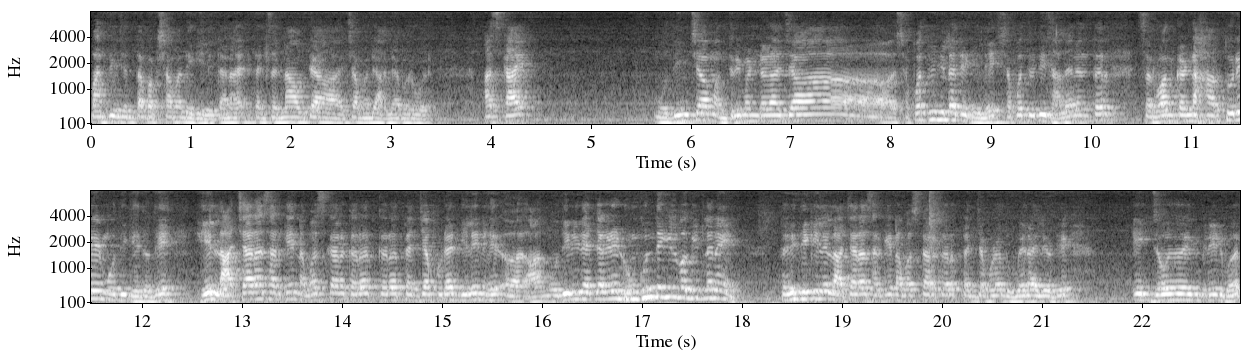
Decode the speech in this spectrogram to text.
भारतीय जनता पक्षामध्ये गेले. त्यांना त्यांचं नाव त्या ह्याच्यामध्ये आल्याबरोबर. आज काय? मोदींच्या मंत्रिमंडळाच्या शपथविधीला ते गेले. शपथविधी झाल्यानंतर सर्वांकडनं हारतुरे मोदी घेत होते. हे लाचारासारखे नमस्कार करत करत त्यांच्या पुढ्यात गेले मोदींनी त्यांच्याकडे ढुंकून देखील बघितलं नाही. तरी देखील लाचारासारखे नमस्कार करत त्यांच्या पुढ्यात उभे राहिले होते. एक जवळजवळ एक मिनिटभर.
